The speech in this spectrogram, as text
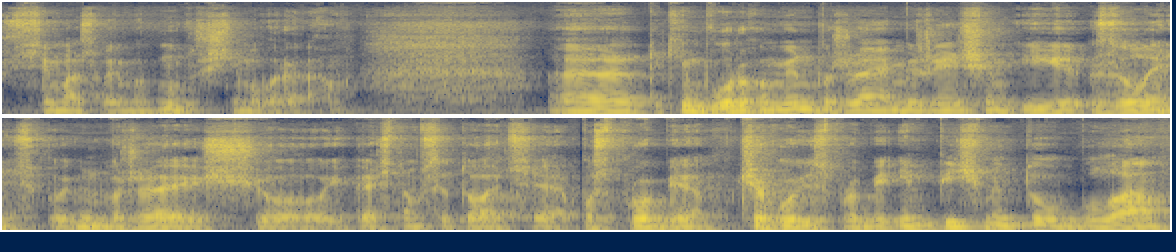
всіма своїми внутрішніми ворогами. Е, Таким ворогом він вважає між іншим і Зеленського. Він вважає, що якась там ситуація по спробі черговій спробі імпічменту була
